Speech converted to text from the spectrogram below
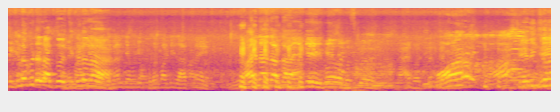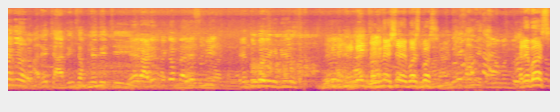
तिकडे कुठे जातो तिकडे ना काय नाही जाता अरे चार्जिंग संपले त्याची. हे? विघ्नेश बस बस. अरे बस.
